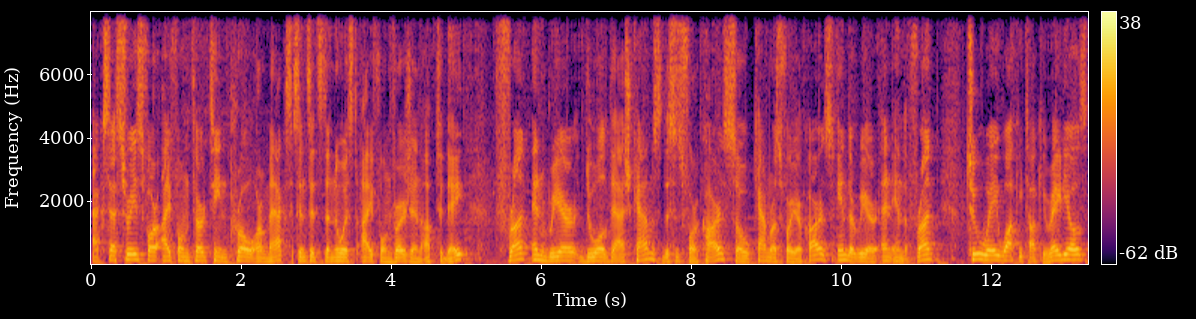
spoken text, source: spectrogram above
accessories for iPhone 13 Pro or Max since it's the newest iPhone version up to date. Front and rear dual dash cams. This is for cars, so cameras for your cars in the rear and in the front. Two-way walkie-talkie radios,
